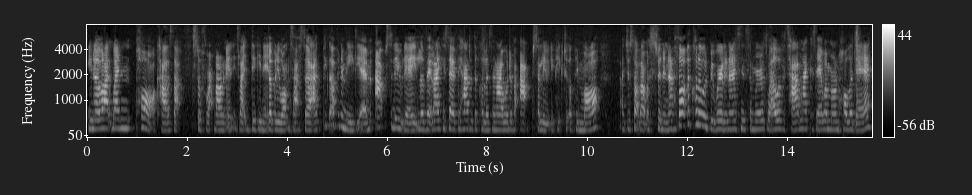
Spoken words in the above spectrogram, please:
you know, like when pork has that stuff wrapped around it it's like digging in nobody wants that so I picked that up in a medium. Absolutely love it. Like I said if they had other colours then I would have absolutely picked it up in more. I just thought that was stunning and I thought the colour would be really nice in summer as well with a tan like I say when we're on holiday.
